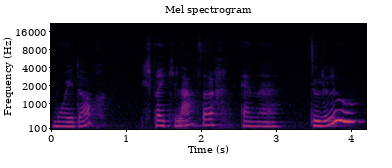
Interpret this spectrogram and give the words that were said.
mooie dag. Ik spreek je later en uh, toedeloe!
